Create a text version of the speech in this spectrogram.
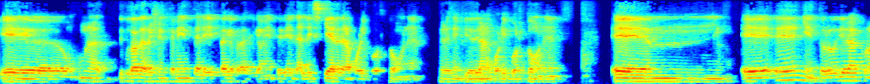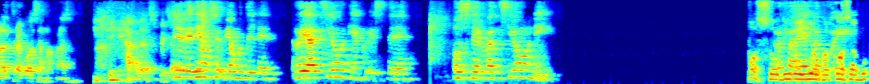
eh, una deputata recentemente eletta che praticamente viene dalle schiere della Poliportone, per esempio di Adriana Poliportone. E, ehm, e, e, niente, volevo dire anche un'altra cosa, ma me la dimenticata, scusate. Vediamo se abbiamo delle reazioni a queste osservazioni. Posso Raffaella, dire io qualcosa? Poi...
